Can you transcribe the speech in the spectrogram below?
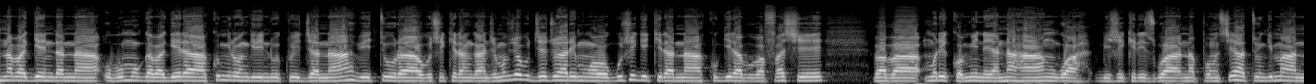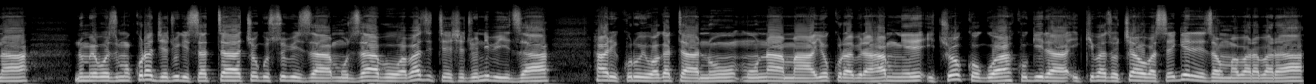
n'abagendana ubumuga bagera ku mirongo irindwi ku bitura ubushikiranganje mu byo bujeje harimo gushigikirana kugira bubafashe baba muri komine ya ntahangwa bishikirizwa na ponsiyo hatungimana ni umuyobozi mukuru agejwe Gisata cyo gusubiza mu zabo abaziteshejwe n'ibiza hari kuri uyu wa gatanu mu nama yo kurabira hamwe icokogwa kugira ikibazo cyabo basegerereza mu mabarabara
